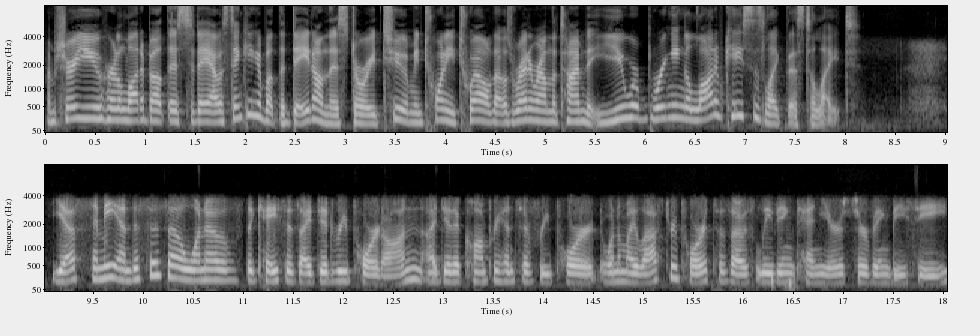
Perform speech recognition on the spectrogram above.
I'm sure you heard a lot about this today. I was thinking about the date on this story too. I mean, 2012, that was right around the time that you were bringing a lot of cases like this to light. Yes, Simi, and this is uh, one of the cases I did report on. I did a comprehensive report, one of my last reports as I was leaving 10 years serving BC,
